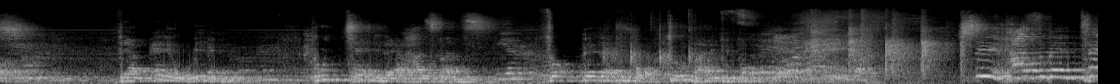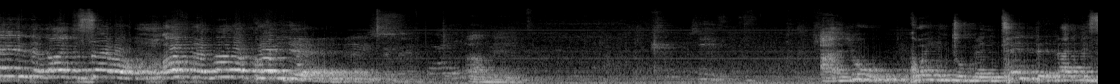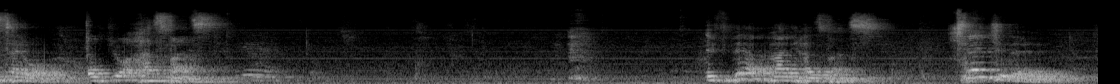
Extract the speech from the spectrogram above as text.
There are many women who change their husbands Yeah. from better people to bad people. She has maintained the lifestyle of the man of God here. Amen. Jesus. Are you going to lifestyle of your husbands? If they are bad husbands, change them.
